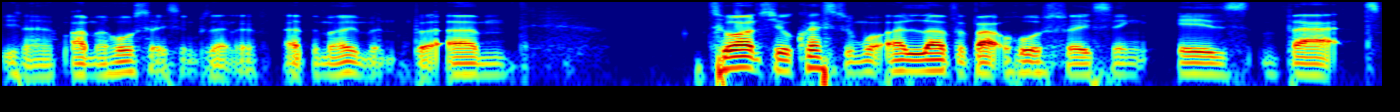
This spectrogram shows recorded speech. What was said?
you know, I'm a horse racing presenter at the moment. But um, to answer your question, what I love about horse racing is that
